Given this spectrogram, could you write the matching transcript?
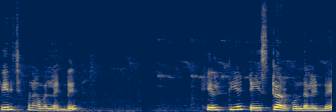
பேரிச்சப்பழம் அவல் லட்டு. ஹெல்த்தியாக டேஸ்ட்டாக இருக்கும் இந்த லட்டு.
